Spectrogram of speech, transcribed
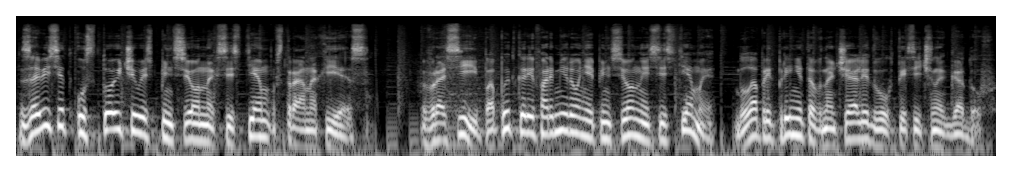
зависит устойчивость пенсионных систем в странах ЕС. В России попытка реформирования пенсионной системы была предпринята в начале 2000-х годов.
